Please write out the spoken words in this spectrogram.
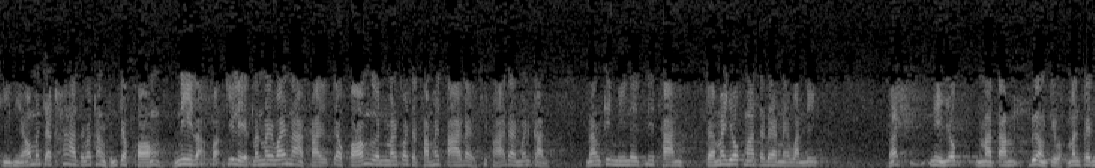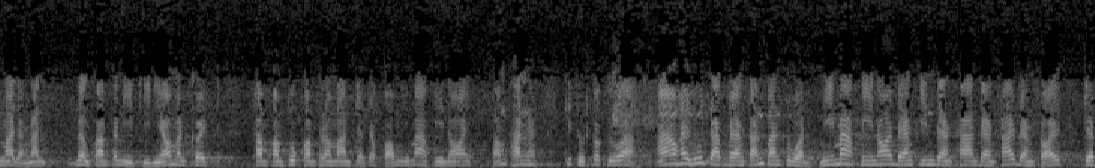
ทีเหนียวมันจะฆ่าจนกระทั่งถึงเจ้าของ นี่แหละกิเลสมันไม่ไว้หน้าใคร เจ้าของเงินมันก็จะทำให้ตายได้ชิบหายได้เหมือนกันดังที่มีในนิทาน แต่ไม่ยกมาแสดงในวันนี้นะนี่ยกมาตามเรื่องที่ว่ามันเป็นมาอย่างนั้น เรื่องความตนีทีเหนียวมันเคยทำความทุกข์ความทรมานแก่เจ้าของมีมากมีน้อยสำคัญที่สุดก็คือว่าเอาให้รู้จักแบ่งสรรปันส่วน มีมากมีน้อยแบ่งกินแบ่งทาน แบ่งใช้แบ่งสอย เก็บ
